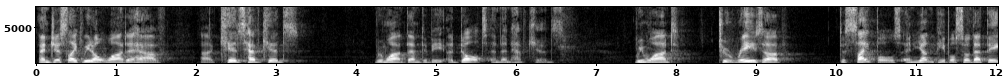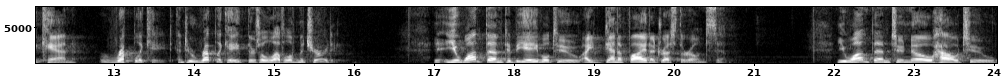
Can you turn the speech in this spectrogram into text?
And just like we don't want to have uh, kids have kids, we want them to be adults and then have kids. We want to raise up disciples and young people so that they can replicate. And to replicate, there's a level of maturity. You want them to be able to identify and address their own sin. You want them to know how to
